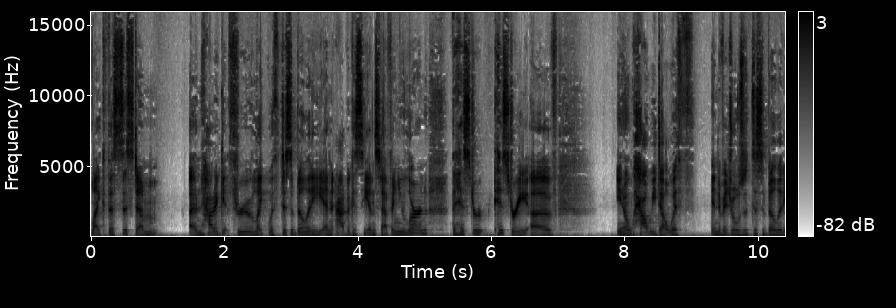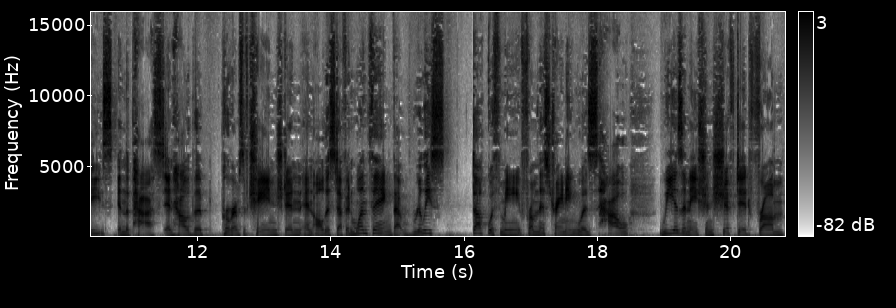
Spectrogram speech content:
like the system and how to get through like with disability and advocacy and stuff and you learn the history history of you know, how we dealt with individuals with disabilities in the past and how the programs have changed and and all this stuff. And one thing that really stuck with me from this training was how we as a nation shifted from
